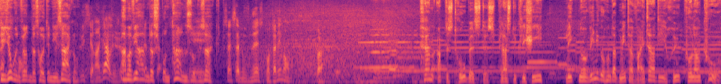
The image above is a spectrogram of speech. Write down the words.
Die Jungen würden das heute nie sagen, aber wir haben das spontan so gesagt. Fernab des Trubels des Place du Clichy liegt nur wenige hundert Meter weiter die Rue Colincourt.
